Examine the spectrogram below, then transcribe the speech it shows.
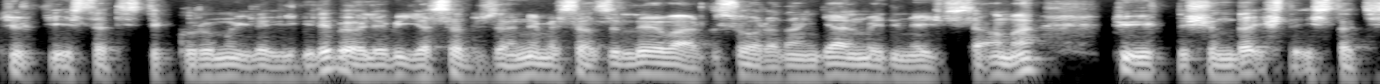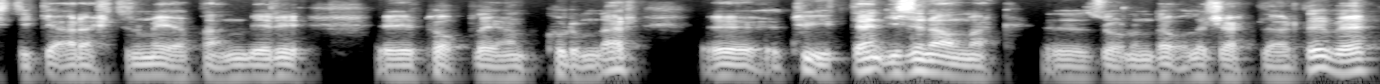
Türkiye İstatistik Kurumu ile ilgili böyle bir yasa düzenlemesi hazırlığı vardı. Sonradan gelmedi meclise ama TÜİK dışında işte istatistik araştırma yapan, veri e, toplayan kurumlar e, TÜİK'ten izin almak e, zorunda olacaklardı ve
